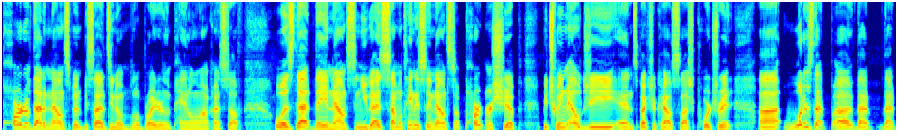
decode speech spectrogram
part of that announcement, besides you know a little brighter in the panel and all kind of stuff, was that they announced and you guys simultaneously announced a partnership between LG and SpectraCal slash Portrait. Uh, what is that uh, that that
